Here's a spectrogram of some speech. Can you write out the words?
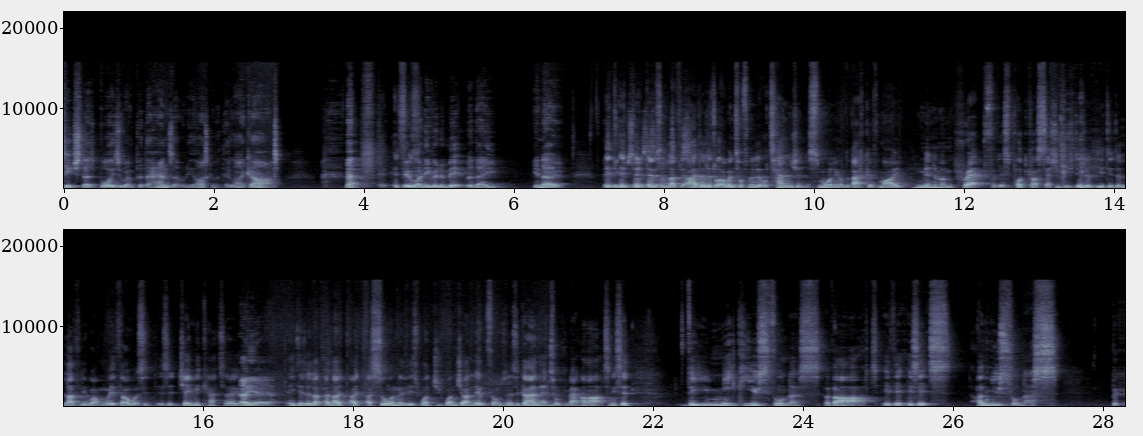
teach those boys who won't put their hands up when you ask them if they like art. They won't even admit that they, you know. It, it, it, there was a lovely. I had a little. I went off on a little tangent this morning on the back of my minimum prep for this podcast session because you did a, you did a lovely one with oh what's it is it Jamie Catto? Oh yeah, yeah. he did a lot, and I, I, I saw one of his one, one giant leap films, and there's a guy in there talking about art, and he said, the unique usefulness of art is, it, is its unusefulness, but,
